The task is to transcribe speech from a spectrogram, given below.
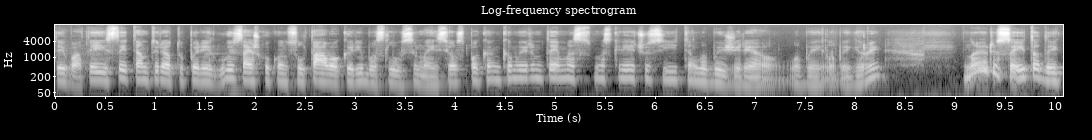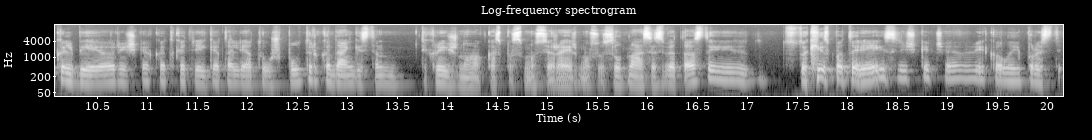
tai va, tai jisai ten turėjo tų pareigų, jis aišku konsultavo karybos klausimais, jos pakankamai rimtai mas, maskviečius, jį ten labai žiūrėjo labai, labai gerai. Na ir jisai tada įkalbėjo, reiškia, kad, kad reikia tą lietą užpulti ir kadangi jis ten tikrai žino, kas pas mus yra ir mūsų silpnasias vietas, tai su tokiais patarėjais, reiškia, čia reikalai prasti.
